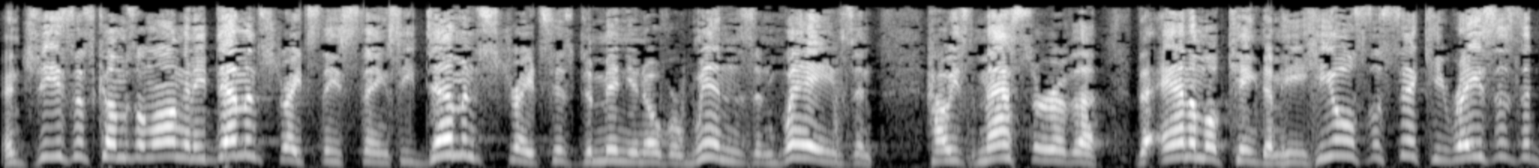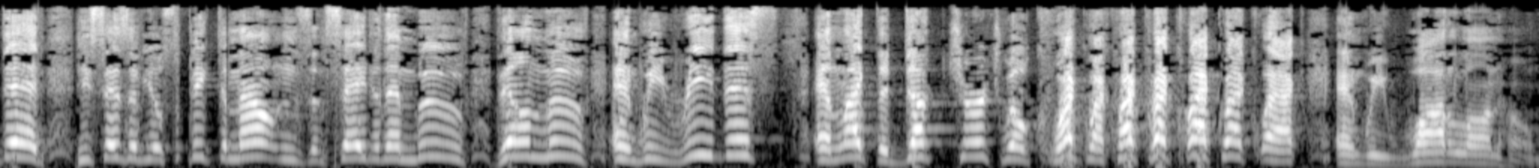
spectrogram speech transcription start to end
And Jesus comes along and he demonstrates these things. He demonstrates his dominion over winds and waves and how he's master of the, the animal kingdom. He heals the sick. He raises the dead. He says, if you'll speak to mountains and say to them, move, they'll move. And we read this, and like the duck church, we'll quack, quack, quack, quack, quack, quack, quack, and we waddle on home.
